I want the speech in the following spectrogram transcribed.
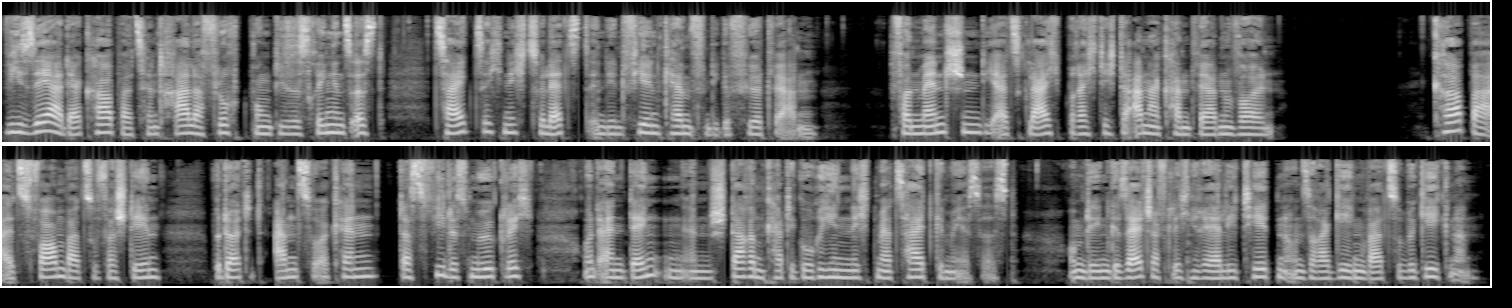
Wie sehr der Körper zentraler Fluchtpunkt dieses Ringens ist, zeigt sich nicht zuletzt in den vielen Kämpfen, die geführt werden. Von Menschen, die als Gleichberechtigte anerkannt werden wollen. Körper als formbar zu verstehen, bedeutet anzuerkennen, dass vieles möglich und ein Denken in starren Kategorien nicht mehr zeitgemäß ist, um den gesellschaftlichen Realitäten unserer Gegenwart zu begegnen.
